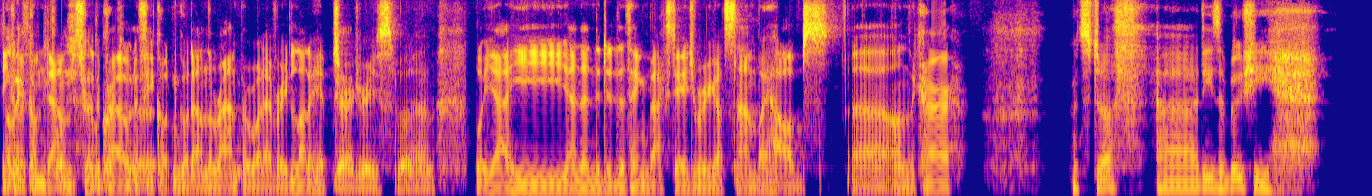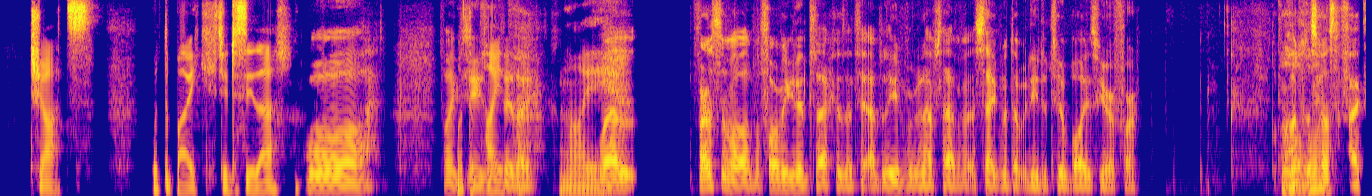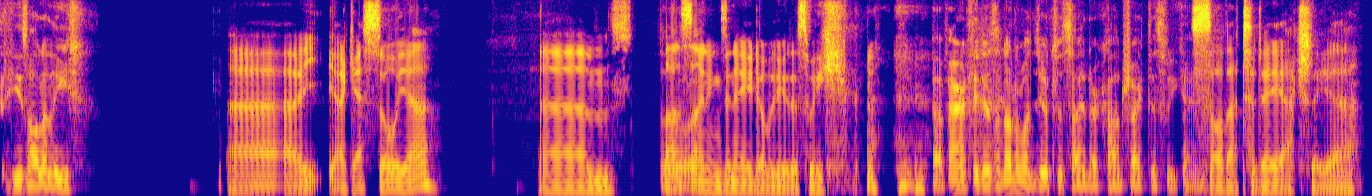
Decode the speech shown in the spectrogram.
he could have come down through the crowd if he couldn't go down the ramp or whatever. He had a lot of hip Yeah. surgeries, but um, but yeah, he and then they did the thing backstage where he got slammed by Hobbs uh, on the car. Good stuff. Uh, these Ibushi shots with the bike. Did you see that? Oh, by With the Jesus, did I? Oh, yeah. Well, first of all, before we get into that, because I, th- I believe we're going to have to have a segment that we need the two boys here for. Do you want to discuss the fact that he's all elite? Uh, I guess so. Yeah. Um, a lot of So, uh, signings in AEW this week. apparently, there's another one due to sign their contract this weekend. Saw that today, actually. Yeah.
